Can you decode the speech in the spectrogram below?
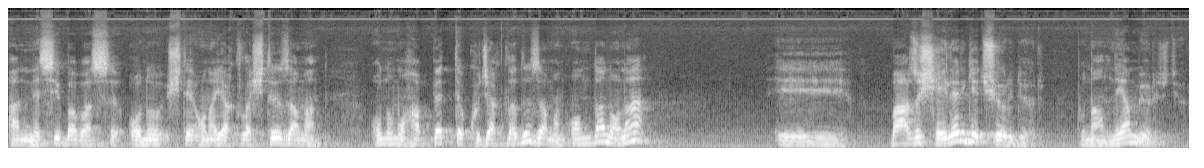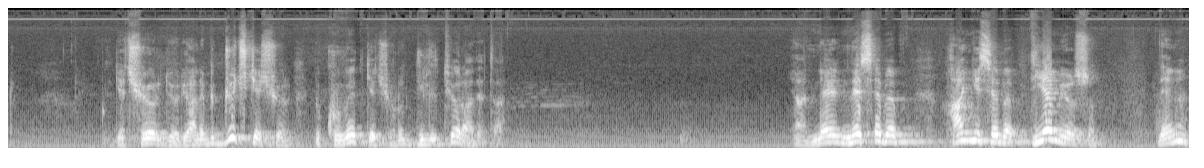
annesi babası onu işte ona yaklaştığı zaman onu muhabbetle kucakladığı zaman ondan ona e, bazı şeyler geçiyor diyor. Bunu anlayamıyoruz diyor. Geçiyor diyor. Yani bir güç geçiyor. Bir kuvvet geçiyor. Diriltiyor adeta. Yani ne, ne sebep, hangi sebep diyemiyorsun. Değil mi?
